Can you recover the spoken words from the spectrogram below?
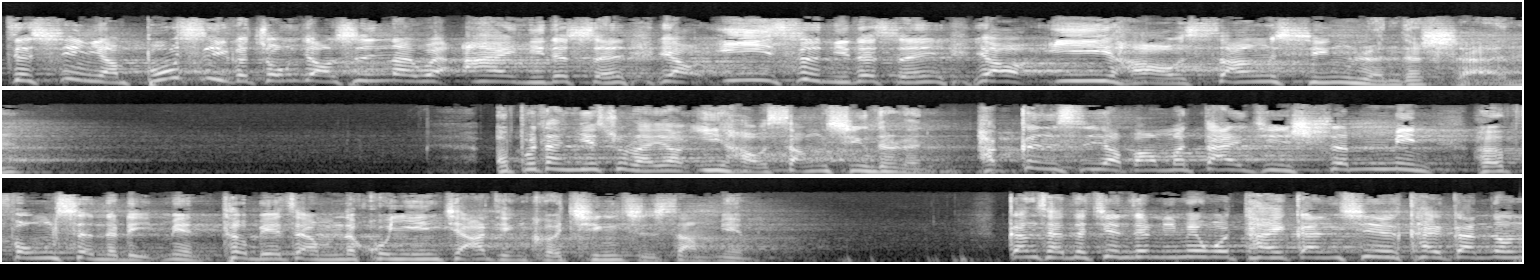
这信仰不是一个宗教，是那位爱你的神，要医治你的神，要医好伤心人的神。而不但耶稣来要医好伤心的人，他更是要把我们带进生命和丰盛的里面，特别在我们的婚姻、家庭和亲子上面。刚才的见证里面，我太感谢、太感动。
